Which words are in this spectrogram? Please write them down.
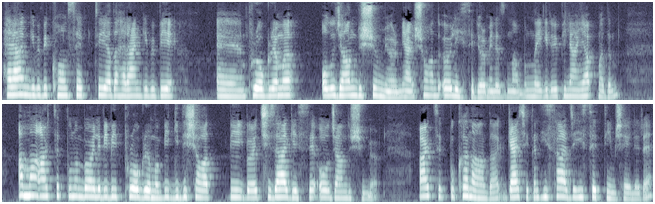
herhangi bir konsepti ya da herhangi bir e, programı olacağını düşünmüyorum. Yani şu anda öyle hissediyorum en azından. Bununla ilgili bir plan yapmadım. Ama artık bunun böyle bir, bir programı, bir gidişat, bir böyle çizelgesi olacağını düşünmüyorum. Artık bu kanalda gerçekten sadece hissettiğim şeyleri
